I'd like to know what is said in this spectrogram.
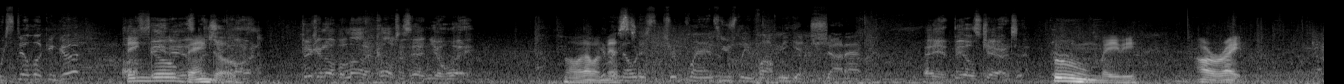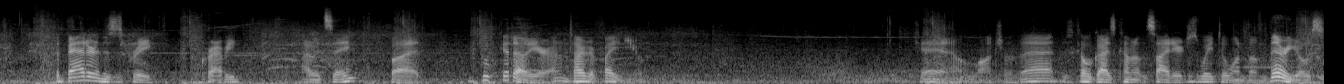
We still looking good? Bingo, bango. Picking up a lot of cultists heading your way. Oh, that one You missed. notice that your plans usually involve me getting shot at? Hey, it builds character. Boom, baby. Alright. The batter in this is pretty crappy, I would say. But, Boop, get out of here. I'm tired of fighting you. Okay, now launch on that. There's a couple guys coming up the side here. Just wait till one of them. There he goes.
